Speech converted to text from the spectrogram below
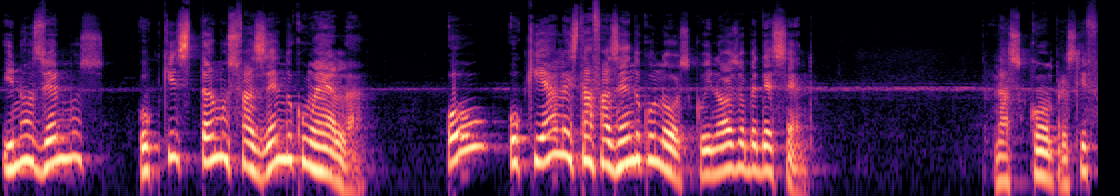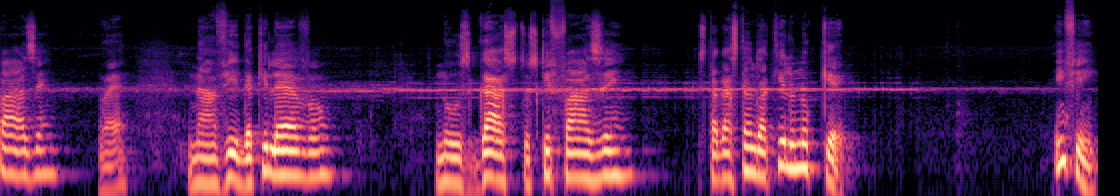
e nós vermos o que estamos fazendo com ela ou o que ela está fazendo conosco e nós obedecendo. Nas compras que fazem, não é? Na vida que levam, nos gastos que fazem. Está gastando aquilo no quê? Enfim,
